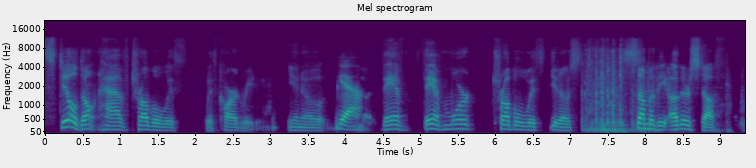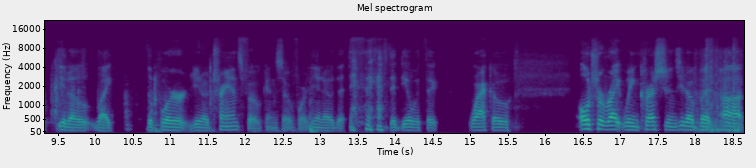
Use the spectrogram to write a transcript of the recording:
still don't have trouble with with card reading. You know. Yeah. They have they have more trouble with you know some of the other stuff. You know, like the poor you know trans folk and so forth you know that they have to deal with the wacko ultra right wing Christians, you know, but uh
